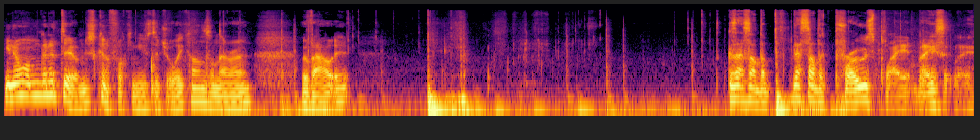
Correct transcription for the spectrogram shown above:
You know what I'm gonna do? I'm just gonna fucking use the Joy Cons on their own, without it. Because that's how the that's how the pros play it, basically.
